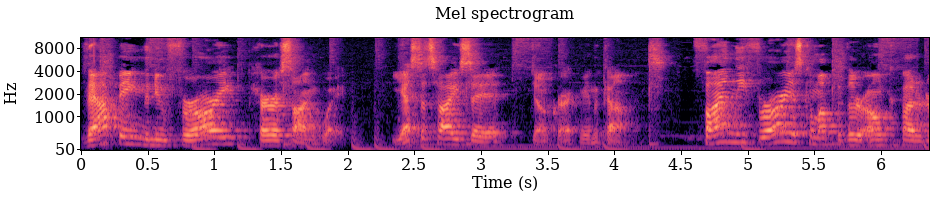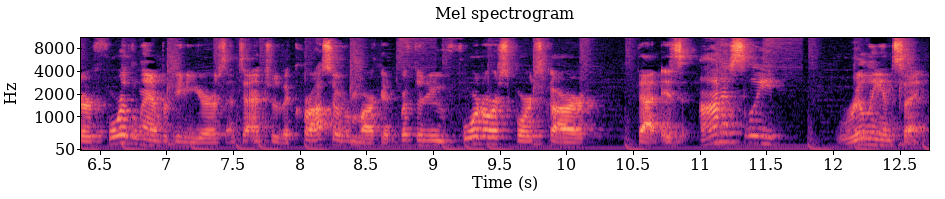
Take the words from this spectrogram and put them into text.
That being the new Ferrari Purosangue. Yes, that's how you say it. Don't correct me in the comments. Finally, Ferrari has come up with their own competitor for the Lamborghini Urus and to enter the crossover market with their new four-door sports car that is honestly really insane.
